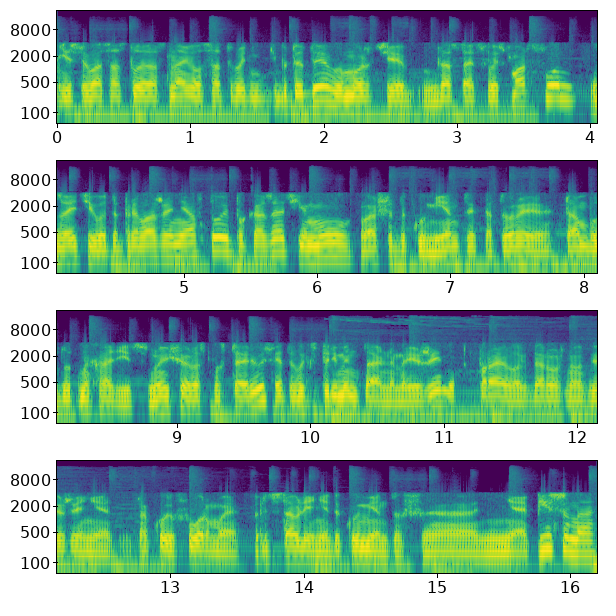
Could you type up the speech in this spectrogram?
Если вас остановил сотрудник ГИБДД, вы можете достать свой смартфон, зайти в это приложение «Авто» и показать ему ваши документы, которые там будут находиться. Но еще раз повторюсь, это в экспериментальном режиме. В правилах дорожного движения такой формы представления документов э, не описано.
